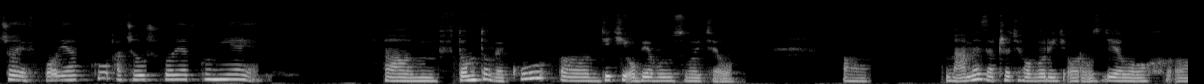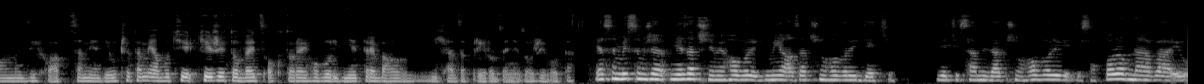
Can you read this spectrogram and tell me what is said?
čo je v poriadku a čo už v poriadku nie je. Um, v tomto veku uh, deti objavujú svoje telo. Uh, máme začať hovoriť o rozdieloch uh, medzi chlapcami a dievčatami, alebo tie, tiež je to vec, o ktorej hovoriť netreba, vychádza prirodzene zo života? Ja si myslím, že nezačneme hovoriť my, ale začnú hovoriť deti. Deti sami začnú hovoriť, deti sa porovnávajú,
